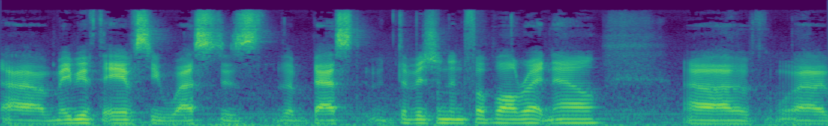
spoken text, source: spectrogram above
uh, maybe if the AFC West is the best division in football right now. Uh, uh,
